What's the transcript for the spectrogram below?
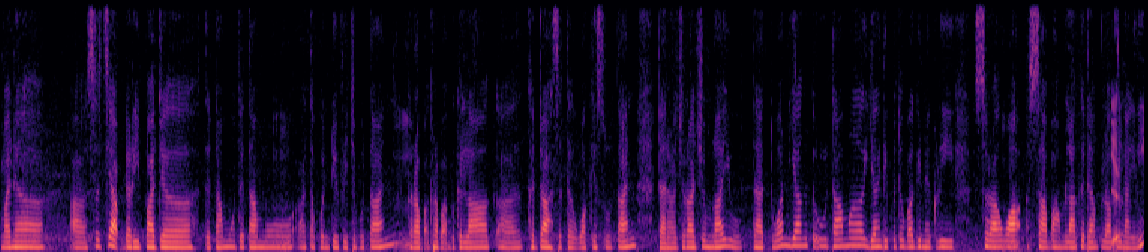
Mana uh, setiap daripada tetamu-tetamu hmm. ataupun diri jemputan, hmm. kerabat-kerabat bergelar, uh, kedah serta wakil sultan dan raja-raja Melayu dan tuan yang terutama yang dipetua bagi negeri Sarawak, hmm. Sabah, Melaka dan Pulau yeah. Pinang ini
